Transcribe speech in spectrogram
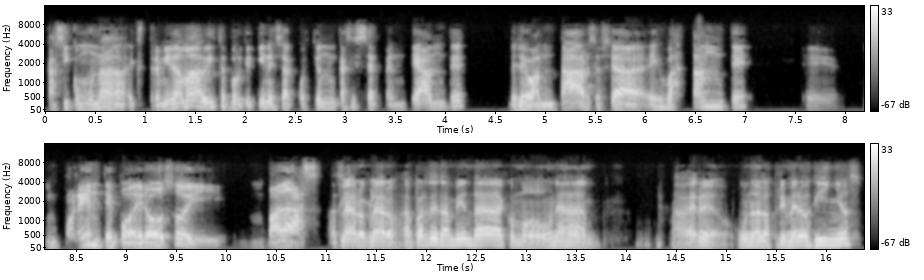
casi como una extremidad más, ¿viste? Porque tiene esa cuestión casi serpenteante de levantarse, o sea, es bastante eh, imponente, poderoso y badass. Claro, claro. Aparte también da como una, a ver, uno de los primeros guiños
